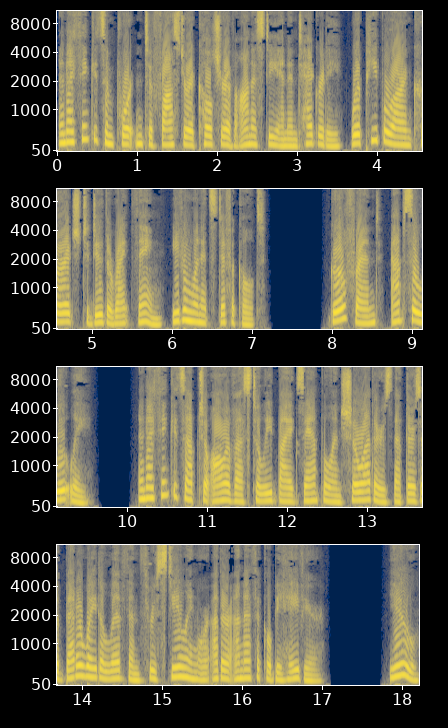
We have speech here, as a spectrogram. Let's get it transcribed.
And I think it's important to foster a culture of honesty and integrity, where people are encouraged to do the right thing, even when it's difficult. Girlfriend, absolutely. And I think it's up to all of us to lead by example and show others that there's a better way to live than through stealing or other unethical behavior. You,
